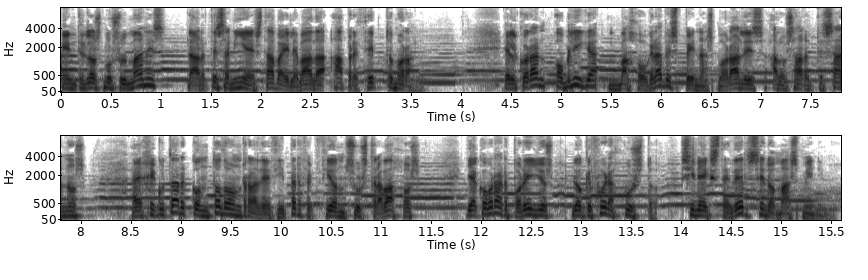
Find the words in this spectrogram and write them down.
Entre los musulmanes, la artesanía estaba elevada a precepto moral. El Corán obliga, bajo graves penas morales, a los artesanos a ejecutar con toda honradez y perfección sus trabajos y a cobrar por ellos lo que fuera justo, sin excederse lo más mínimo.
